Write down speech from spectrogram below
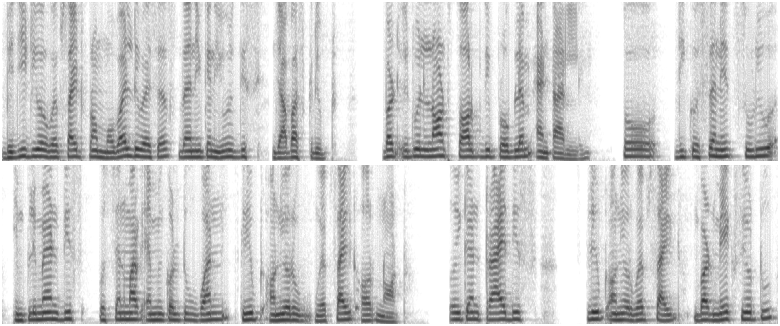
visit your website from mobile devices then you can use this javascript. But it will not solve the problem entirely. So the question is should you implement this question mark m equal to 1 script on your website or not? So you can try this script on your website but make sure to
